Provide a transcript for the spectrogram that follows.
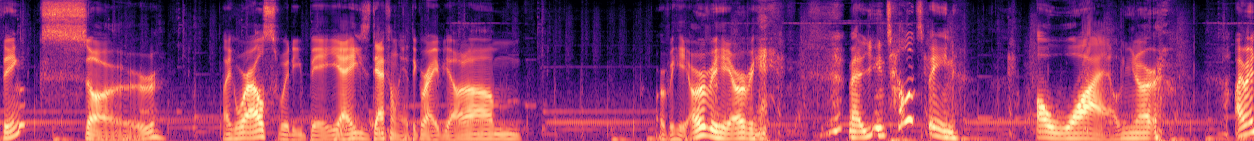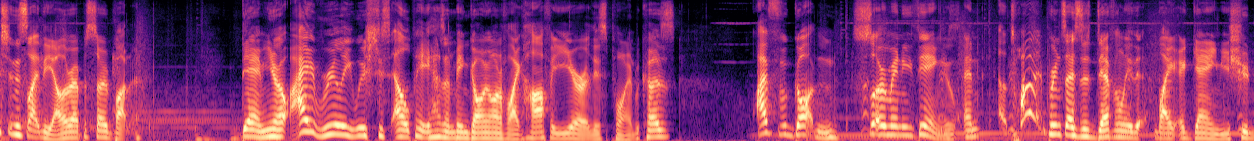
think so. Like, where else would he be? Yeah, he's definitely at the graveyard. Um, over here, over here, over here. Man, you can tell it's been a while, you know. I mentioned this like the other episode, but damn, you know, I really wish this LP hasn't been going on for like half a year at this point because I've forgotten so many things. And Twilight Princess is definitely like a game you should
